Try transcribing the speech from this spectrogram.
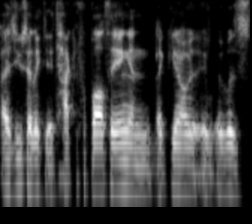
as you said like the attacking football thing and like you know it, it was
